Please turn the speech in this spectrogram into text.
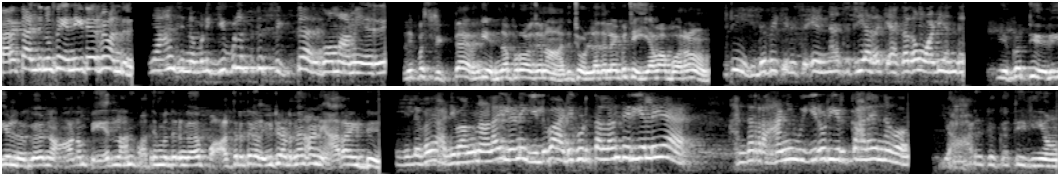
கரெக்டா அஞ்சு நிமிஷம் எண்ணிக்கிட்டே வந்துரு. ஏன் சின்ன பொண்ணு இவ்வளவுக்கு ஸ்ட்ரிக்டா இருக்கும் மாமியாரு? அது இப்ப ஸ்ட்ரிக்டா இருந்து என்ன பிரயோஜனம்? அது சொல்லதில்ல இப்ப செய்யவா போறோம். இதை பத்தி என்ன சிட்டி அதை கேட்கதான் ஓடி வந்து எங்க தெரியலங்க நானும் பேர்லான்னு பார்த்தேன் பார்த்துருங்க பாத்திரத்தை கழுவிட்டு நடந்தேன் நான் நேராயிட்டு. இழுவை அடி வாங்கினாலா இல்லைன்னா இழுவை அடி கொடுத்தாலாம் தெரியலையே. அந்த ராணி உயிரோடு இருக்காளே என்னவோ? யாருக்குக்க தெரியும்?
